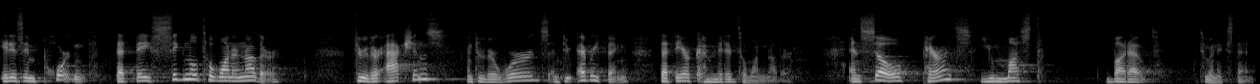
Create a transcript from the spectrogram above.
it is important that they signal to one another through their actions and through their words and through everything that they are committed to one another. And so, parents, you must butt out to an extent.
